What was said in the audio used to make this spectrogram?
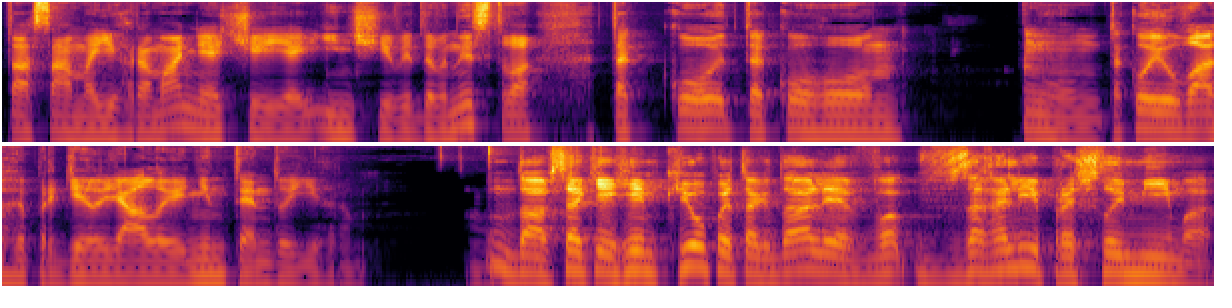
та сама ігроманія чи інші видавництва тако, такого. Ну, такої уваги приділяли Nintendo іграм. Ну, да, всякі GameCube і так далі взагалі пройшли мімо.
